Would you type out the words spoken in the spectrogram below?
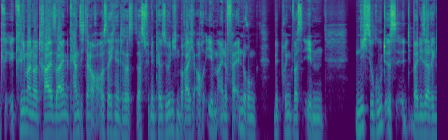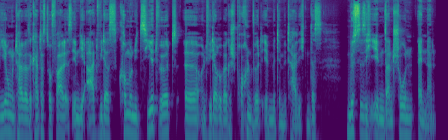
klimaneutral sein, kann sich dann auch ausrechnen, dass das für den persönlichen Bereich auch eben eine Veränderung mitbringt, was eben nicht so gut ist äh, bei dieser Regierung und teilweise katastrophal ist eben die Art, wie das kommuniziert wird äh, und wie darüber gesprochen wird eben mit den Beteiligten. Das müsste sich eben dann schon ändern.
